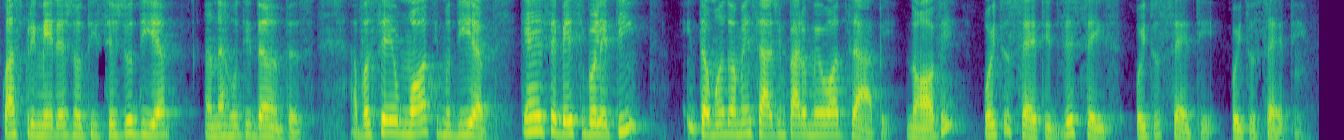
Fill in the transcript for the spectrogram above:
Com as primeiras notícias do dia, Ana Ruth Dantas. A você um ótimo dia. Quer receber esse boletim? Então manda uma mensagem para o meu WhatsApp 98716 8787.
